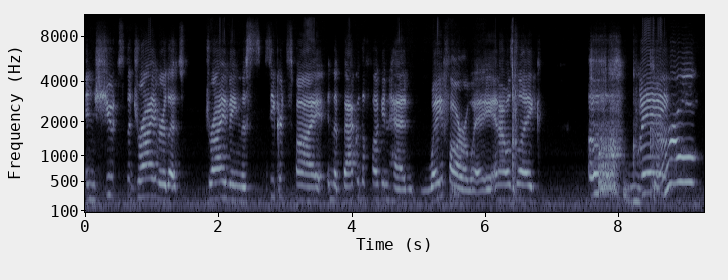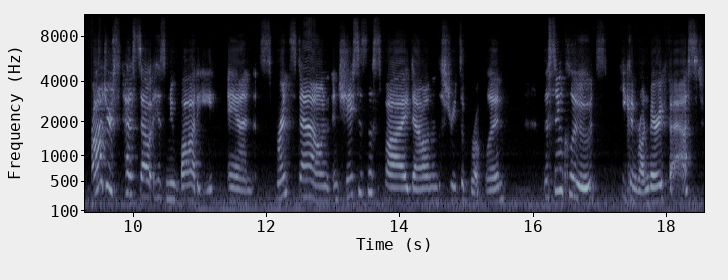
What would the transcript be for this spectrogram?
and shoots the driver that's driving this secret spy in the back of the fucking head, way far away. And I was like, ugh, quit. Girl. Rogers tests out his new body and sprints down and chases the spy down the streets of Brooklyn. This includes he can run very fast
